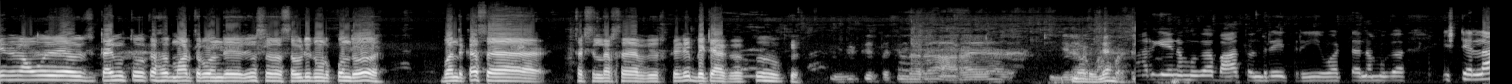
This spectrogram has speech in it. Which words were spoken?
ಏನು ನಾವು ಟೈಮಿಗೆ ಕಸ ಮಾಡ್ತಾರೆ ಒಂದು ದಿವಸ ಸೌಡಿ ನೋಡ್ಕೊಂಡು ಬಂದ ಕಸ ತಹಶೀಲ್ದಾರ್ ಕಡೆ ಭೇಟಿ ಆಗಬೇಕು ಹೋಗ್ತೀವಿ. ತಹಶೀಲ್ದಾರ ಆರಾಯ ನೋಡಿ ಇಲ್ಲೇ. ಯಾರಿಗೆ ನಮಗ ಬಾ ತೊಂದ್ರೆ ಐತ್ರಿ ಒಟ್ಟ ನಮಗ ಇಷ್ಟೆಲ್ಲಾ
